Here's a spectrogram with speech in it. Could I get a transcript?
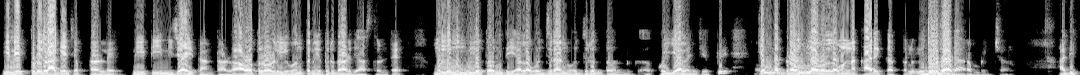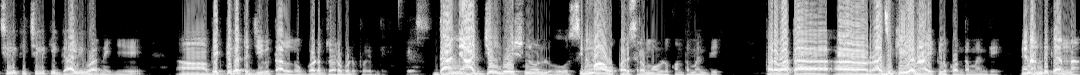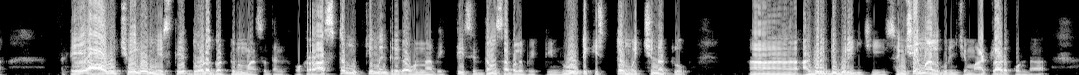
ఈయన ఎప్పుడు ఇలాగే చెప్తాడులే నీతి నిజాయితీ అంటాడు అవతలోళ్ళు ఈ వంతును ఎదురుదాడి చేస్తుంటే ముళ్ళును ముళ్ళుతో తీయాలా వజ్రాన్ని వజ్రంతో కొయ్యాలని చెప్పి కింద గ్రౌండ్ లెవెల్లో ఉన్న కార్యకర్తలు ఎదురుదాడి ఆరంభించారు. అది చిలికి చిలికి గాలివానయ్యి వ్యక్తిగత జీవితాల్లో కూడా జ్వరబడిపోయింది దాన్ని ఆజ్యం పోసిన వాళ్ళు సినిమా పరిశ్రమ వాళ్ళు కొంతమంది తర్వాత రాజకీయ నాయకులు కొంతమంది. నేను అందుకే అన్నా అంటే ఆవు చేలో మేస్తే దూడ గట్టును మాసద్దని ఒక రాష్ట్ర ముఖ్యమంత్రిగా ఉన్న వ్యక్తి సిద్ధం సభలు పెట్టి నోటికి ఇష్టం వచ్చినట్లు అభివృద్ధి గురించి సంక్షేమాల గురించి మాట్లాడకుండా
